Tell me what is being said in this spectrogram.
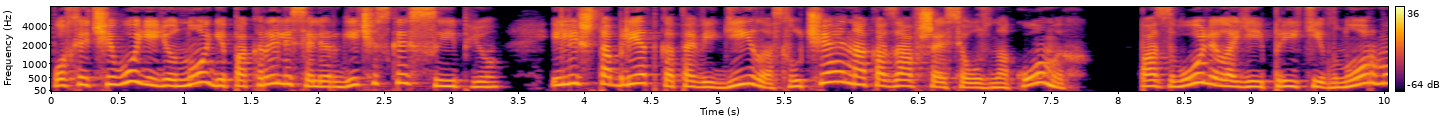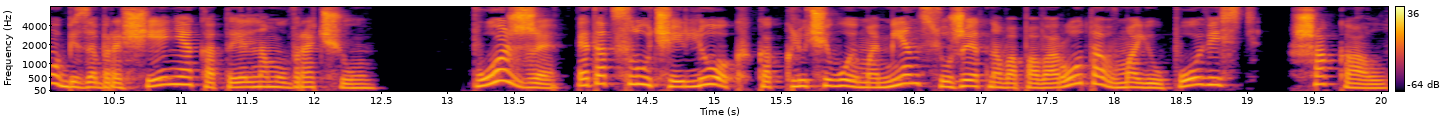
после чего ее ноги покрылись аллергической сыпью, и лишь таблетка Тавигила, случайно оказавшаяся у знакомых, позволила ей прийти в норму без обращения к отельному врачу. Позже этот случай лег как ключевой момент сюжетного поворота в мою повесть «Шакал».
